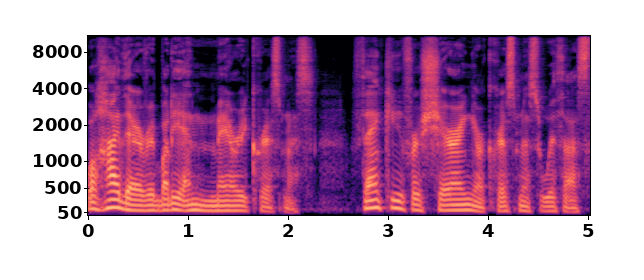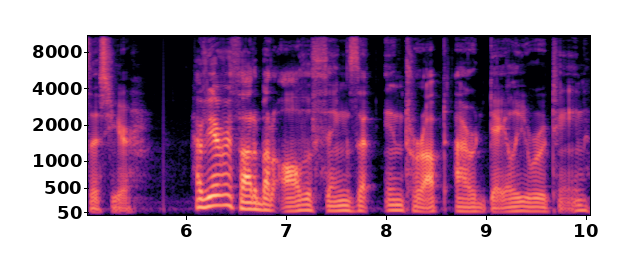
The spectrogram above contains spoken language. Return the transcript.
Well, hi there, everybody, and Merry Christmas. Thank you for sharing your Christmas with us this year. Have you ever thought about all the things that interrupt our daily routine?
